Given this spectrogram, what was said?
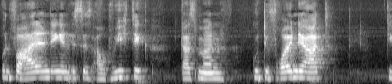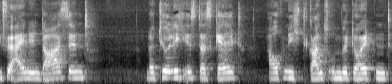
Und vor allen Dingen ist es auch wichtig, dass man gute Freunde hat, die für einen da sind. Natürlich ist das Geld auch nicht ganz unbedeutend.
